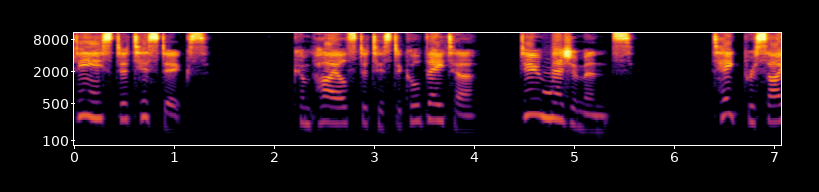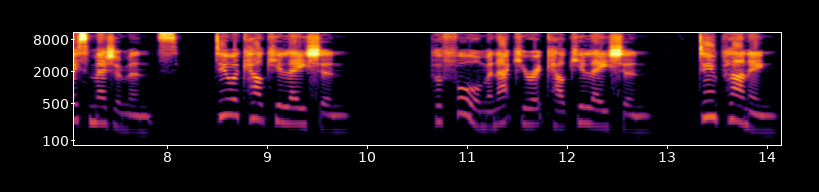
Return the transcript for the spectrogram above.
D. Statistics. Compile statistical data. Do measurements. Take precise measurements. Do a calculation. Perform an accurate calculation. Do planning.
